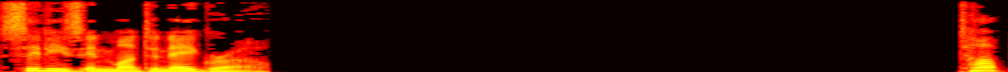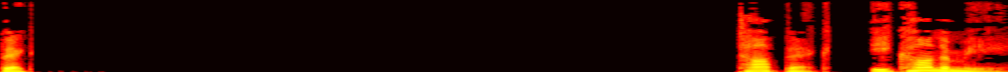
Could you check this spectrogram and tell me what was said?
Cities in Montenegro. Topic. Economy.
